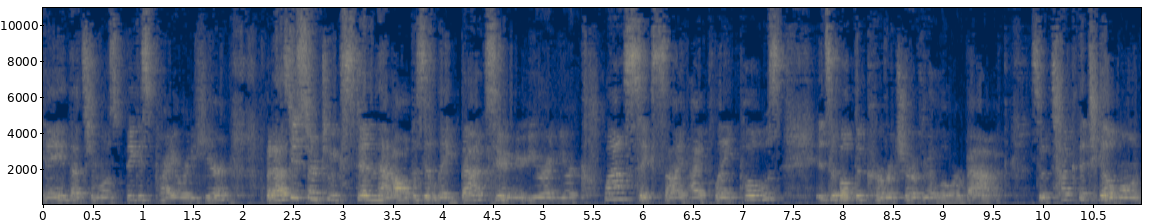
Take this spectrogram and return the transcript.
okay? That's your most biggest priority here. But as you start to extend that opposite leg back, so you're in your, you're in your classic side high plank pose, it's about the curvature of your lower back. So tuck the tailbone.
